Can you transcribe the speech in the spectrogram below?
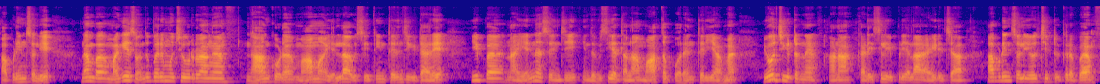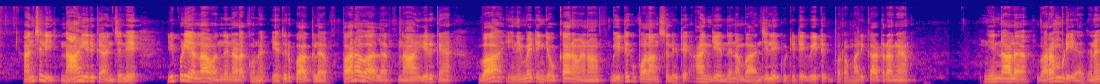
அப்படின்னு சொல்லி நம்ம மகேஷ் வந்து பெருமூச்சு விடுறாங்க. நான் கூட மாமா எல்லா விஷயத்தையும் தெரிஞ்சுக்கிட்டாரே. இப்போ நான் என்ன செஞ்சு இந்த விஷயத்தெல்லாம் மாற்ற போகிறேன்னு தெரியாமல் யோசிச்சுக்கிட்டு இருந்தேன். ஆனால் கடைசியில் இப்படியெல்லாம் ஆயிடுச்சா அப்படின்னு சொல்லி யோசிச்சுட்டு இருக்கிறப்ப அஞ்சலி நான் இருக்கேன் அஞ்சலி இப்படியெல்லாம் வந்து நடக்கும்னு எதிர்பார்க்கல. பரவாயில்ல நான் இருக்கேன். வா இனிமேட்டு இங்கே உட்கார வேணாம். வீட்டுக்கு போகலான்னு சொல்லிட்டு அங்கேருந்து நம்ம அஞ்சலியை கூட்டிகிட்டு வீட்டுக்கு போகிற மாதிரி காட்டுறாங்க. நின்னால் வர முடியாதுன்னு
